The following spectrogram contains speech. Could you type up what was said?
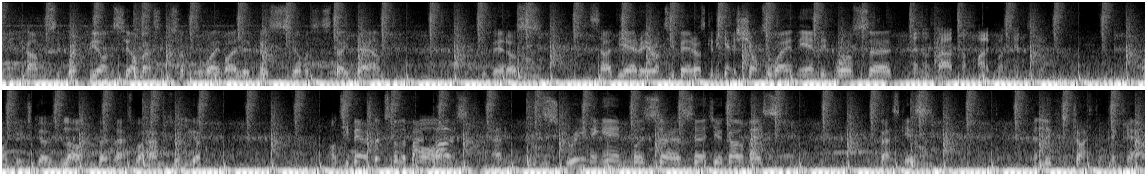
In it comes. It went beyond Siovas and was hooked away by Lucas. Siovas has stayed down. Ontiveros. Inside the area, Ontiveros. Can he get a shot away? In the end, it was... Uh, Modric goes long, but that's what happens when you go... Ontiveros looks for the back oh. post. And screaming in was uh, Sergio Gomez. Vasquez. And Lucas tries to pick out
